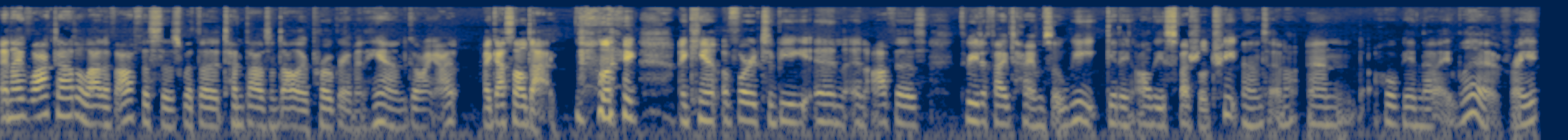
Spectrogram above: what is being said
And I've walked out a lot of offices with a $10,000 program in hand going, I, I guess I'll die. like, I can't afford to be in an office three to five times a week getting all these special treatments and, and hoping that I live, right?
